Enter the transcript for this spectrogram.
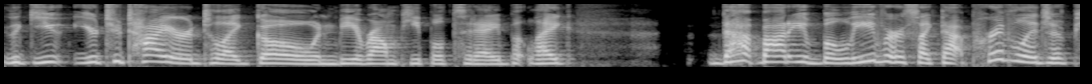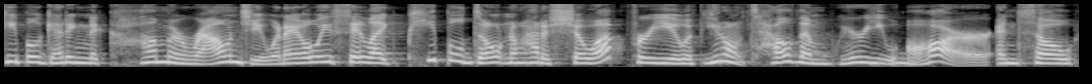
like you you're too tired to like go and be around people today, but like that body of believers, like that privilege of people getting to come around you. And I always say, like, people don't know how to show up for you if you don't tell them where you mm-hmm. are. And so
